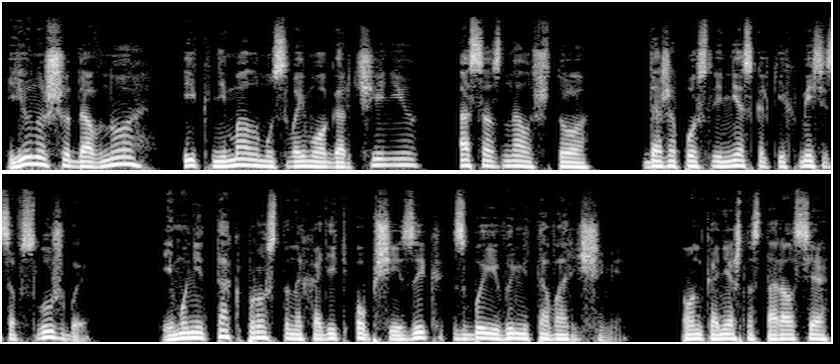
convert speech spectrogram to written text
юноша давно и к немалому своему огорчению осознал, что даже после нескольких месяцев службы ему не так просто находить общий язык с боевыми товарищами. Он, конечно, старался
